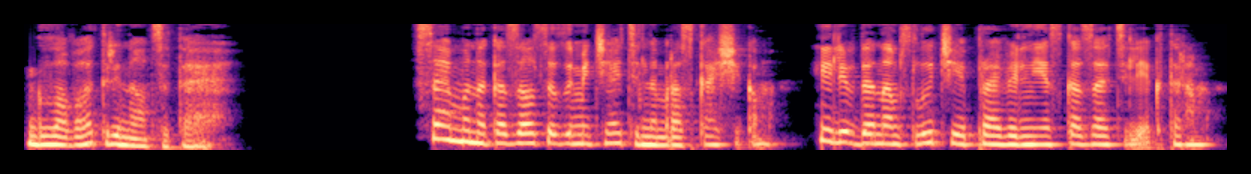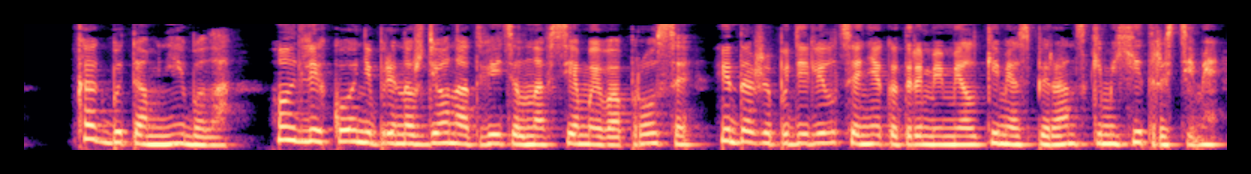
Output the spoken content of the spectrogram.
Глава 13 Саймон оказался замечательным рассказчиком, или в данном случае правильнее сказать лектором. Как бы там ни было, он легко и непринужденно ответил на все мои вопросы и даже поделился некоторыми мелкими аспирантскими хитростями,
